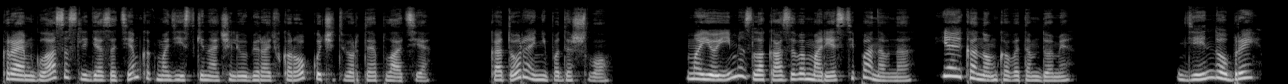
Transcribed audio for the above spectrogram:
краем глаза следя за тем, как модистки начали убирать в коробку четвертое платье, которое не подошло. «Мое имя Злоказова Мария Степановна. Я экономка в этом доме». «День добрый.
